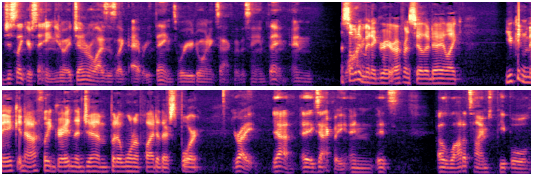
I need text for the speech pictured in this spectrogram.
just like you're saying you know it generalizes like everything to where you're doing exactly the same thing and Somebody why? made a great reference the other day. Like, you can make an athlete great in the gym, but it won't apply to their sport. right yeah exactly and it's a lot of times people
